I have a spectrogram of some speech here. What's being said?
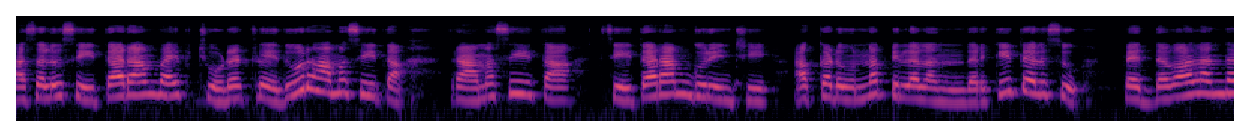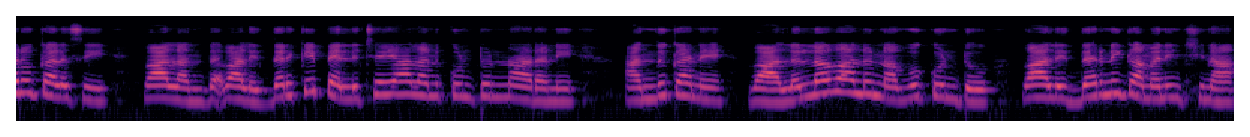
అసలు సీతారాం వైపు చూడట్లేదు రామసీత. రామసీత సీతారాం గురించి అక్కడ ఉన్న పిల్లలందరికీ తెలుసు. పెద్దవాళ్ళందరూ కలిసి వాళ్ళంద వాళ్ళిద్దరికీ పెళ్ళి చేయాలనుకుంటున్నారని. అందుకనే వాళ్ళల్లో వాళ్ళు నవ్వుకుంటూ వాళ్ళిద్దరిని గమనించిన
